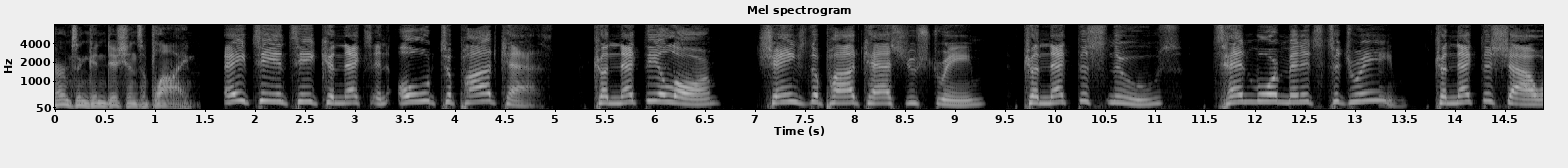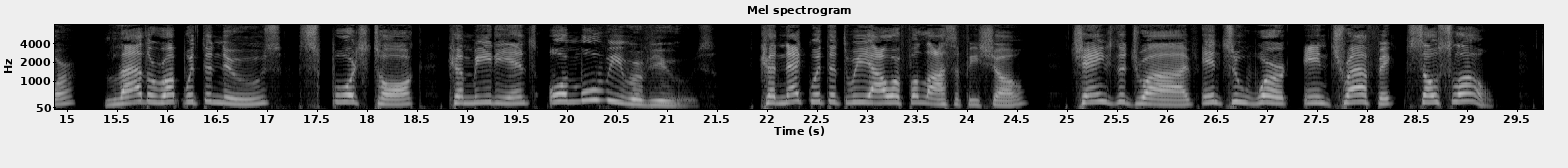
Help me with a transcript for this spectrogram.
Terms and conditions apply. AT&T connects an ode to podcast. Connect the alarm, change the podcast you stream, connect the snooze, 10 more minutes to dream. Connect the shower, lather up with the news, sports talk, comedians, or movie reviews. Connect with the 3-hour philosophy show. Change the drive into work in traffic so slow.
